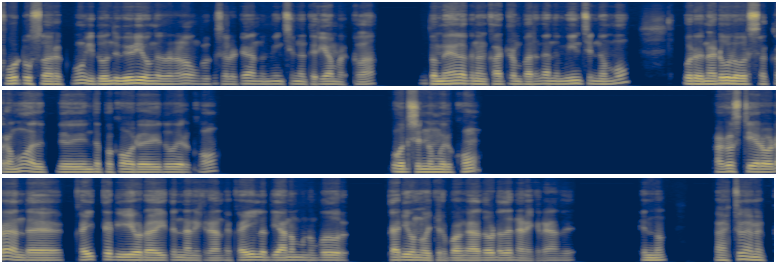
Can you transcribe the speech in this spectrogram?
ஃபோட்டோஸாக இருக்கும். இது வந்து வீடியோங்கிறதுனால உங்களுக்கு சில டைம் அந்த மீன் சின்னம் தெரியாமல் இருக்கலாம். இப்போ மேலே நான் காட்டுறேன் பாருங்கள் அந்த மீன் சின்னமும் ஒரு நடுவில் ஒரு சக்கரமும் அதுக்கு இந்த பக்கம் ஒரு இதுவும் இருக்கும். ஒரு சின்னமும் இருக்கும். அகஸ்தியரோட அந்த கைத்தறியோட இதுன்னு நினைக்கிறேன். அந்த கையில் தியானம் பண்ணும்போது ஒரு தறி ஒன்று வச்சுருப்பாங்க. அதோடதுன்னு நினைக்கிறேன் அது. இன்னும். ஆக்சுவலாக எனக்கு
